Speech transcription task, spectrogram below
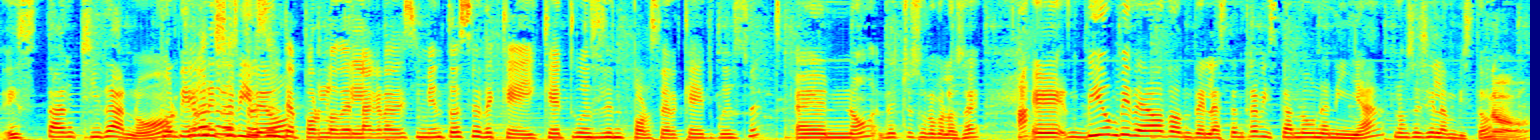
es tan chida, ¿no? ¿Por qué ¿Vieron la ese video? presente? ¿Por lo del agradecimiento ese de que Kate Winslet por ser Kate Winslet? Eh, no, de hecho eso no me lo sé. Ah. Eh, vi un video donde la está entrevistando una niña, no sé si la han visto. No.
